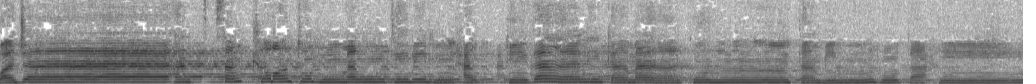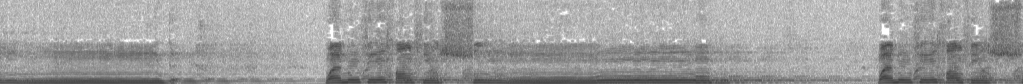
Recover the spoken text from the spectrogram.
وجاءت سكرة الموت بالحق ذلك ما كنت منه تحيد. ونفخ في الصور. ونفخ في الصور.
